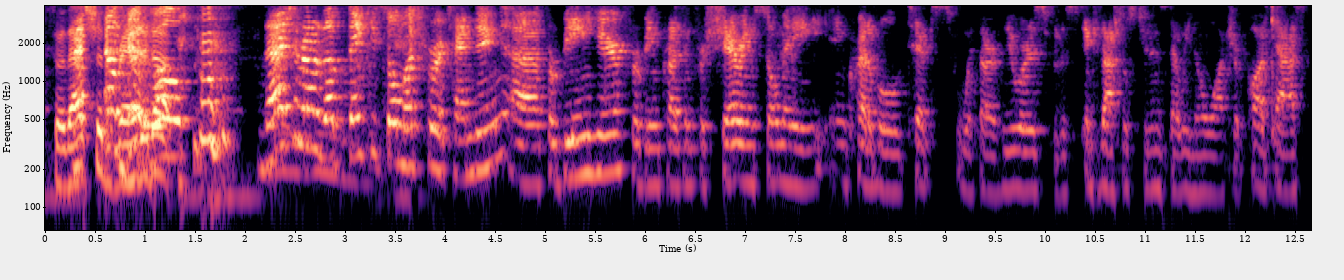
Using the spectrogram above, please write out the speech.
So that should Sounds round good. it up. That should round it up. Thank you so much for attending, uh, for being here, for being present, for sharing so many incredible tips with our viewers, for the international students that we know watch our podcast.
